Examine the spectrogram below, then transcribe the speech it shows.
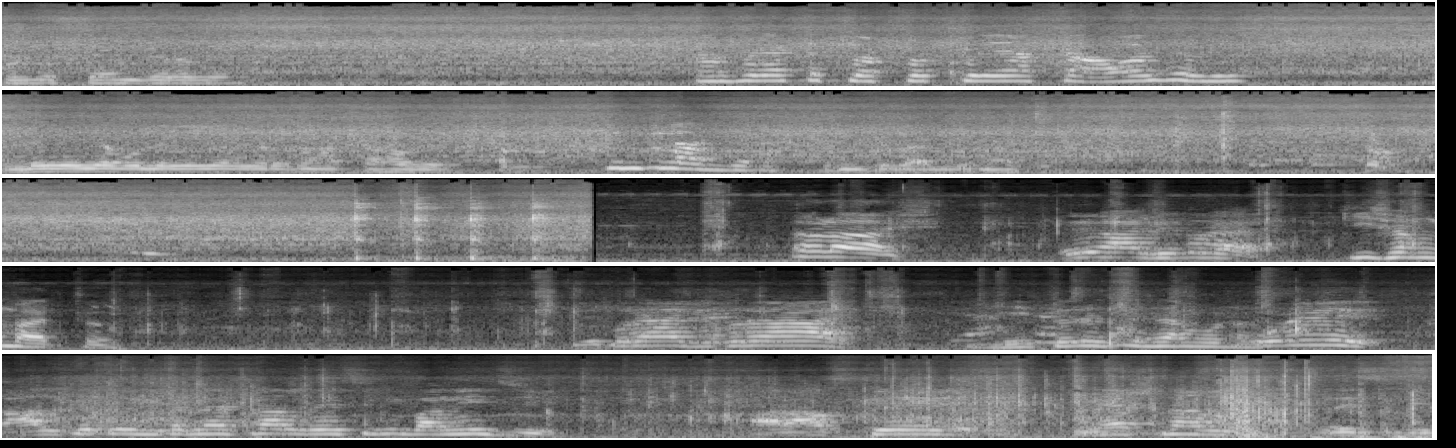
সুন্দর সেন্ট বেরোবে। তারপরে একটা চটপট করে একটা আওয়াজ হবে। লেগে যাব লেগে যাব এরকম একটা হবে। কিন্তু লাগবে না। কিন্তু লাগবে না। কি সংবাদ তো ভেতরে আয় ভেতরে আয়। ভিতরে তো যাব না। ওরে কালকে তো ইন্টারন্যাশনাল রেসিপি বানিয়েছি। আর আজকে ন্যাশনাল রেসিপি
